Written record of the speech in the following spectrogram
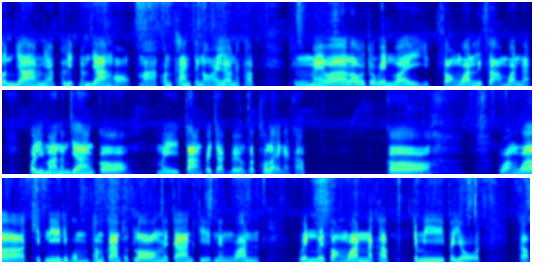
ต้นยางเนี่ยผลิตน้ำยางออกมาค่อนข้างจะน้อยแล้วนะครับ ถึงแม้ว่าเราจะเว้นไว้อีก 2 วันหรือ 3 วันน่ะปริมาณน้ำยางก็ไม่ต่างไปจากเดิมสักเท่าไหร่นะครับ ก็ หวังว่าคลิปนี้ที่ผมทำการทดลองในการกรีด 1 วัน เว้นไว้ 2 วันนะครับ จะมีประโยชน์กับ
